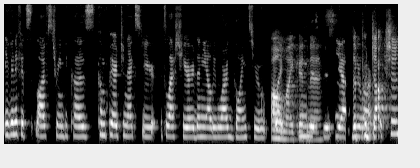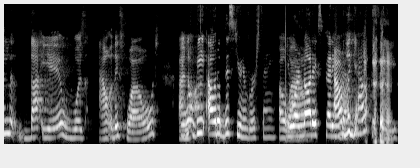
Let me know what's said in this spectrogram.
even if it's live stream, because compared to next year, to last year, Danielle, you are going to. Oh like, my goodness. this. Yeah, The you are. production that year was out of this world. You And will be out of this universe, thing. Oh, you are not expecting out of the that. galaxy.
